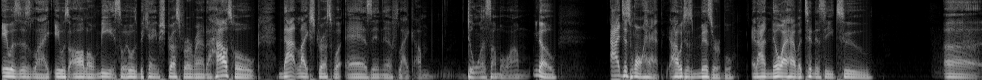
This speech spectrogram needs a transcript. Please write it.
It was just like it was all on me, so it was became stressful around the household. Not like stressful as in if like I'm doing something or I'm, you know, I just won't happy. I was just miserable, and I know I have a tendency to uh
